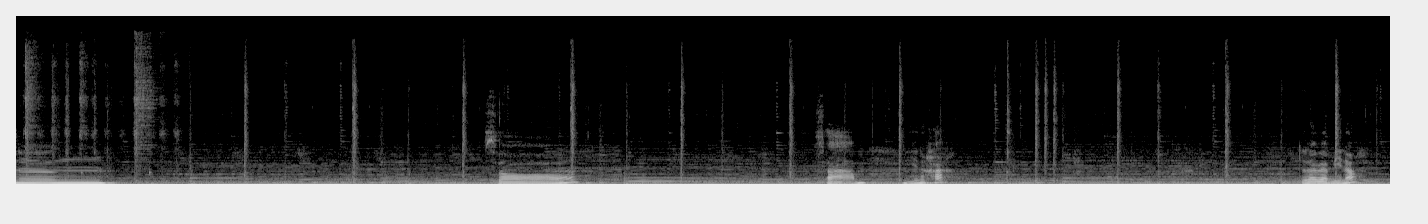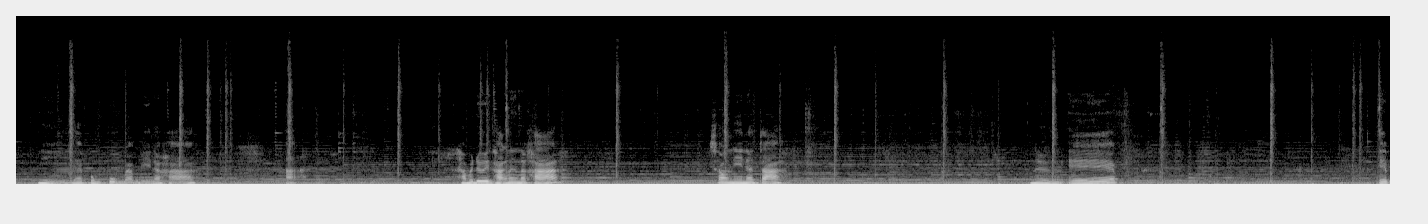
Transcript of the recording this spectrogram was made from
1 2 3นี้นะคะ จะได้แบบนี้เนาะ นี่ได้ปุ่มๆแบบนี้นะคะ อะทำให้ดูอีกครั้งหนึ่งนะคะ ช่องนี้นะจ๊ะ 1f f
